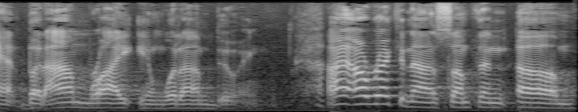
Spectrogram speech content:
and, but I'm right in what I'm doing. I, I recognize something. Um,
